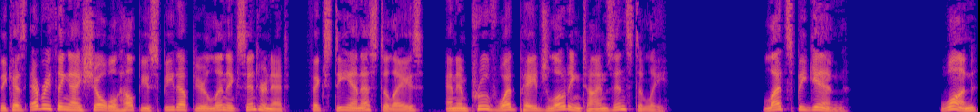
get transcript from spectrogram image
because everything I show will help you speed up your Linux internet, fix DNS delays, and improve web page loading times instantly. Let's begin. 1.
